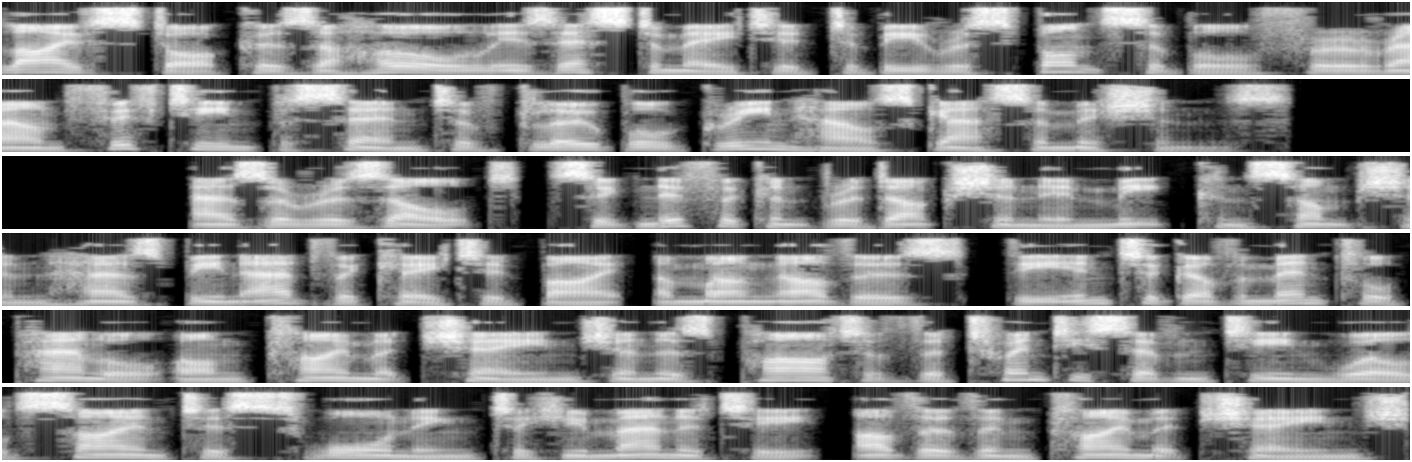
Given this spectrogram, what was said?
Livestock as a whole is estimated to be responsible for around 15% of global greenhouse gas emissions. As a result, significant reduction in meat consumption has been advocated by, among others, the Intergovernmental Panel on Climate Change and as part of the 2017 World Scientists' Warning to Humanity. Other than climate change,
